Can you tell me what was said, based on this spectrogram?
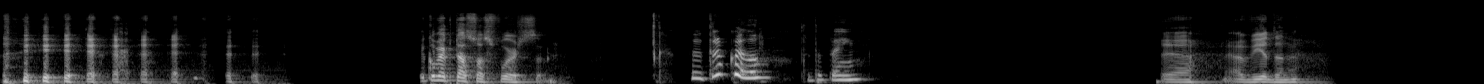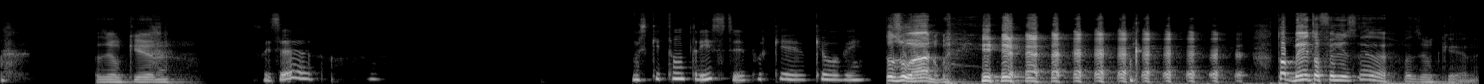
e como é que tá as suas forças? Tranquilo, tudo bem. É, é a vida, né? Fazer o quê, né? Pois é. Mas que tão triste, por quê? O que houve? Tô zoando. tô bem, tô feliz. É, fazer o quê, né?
